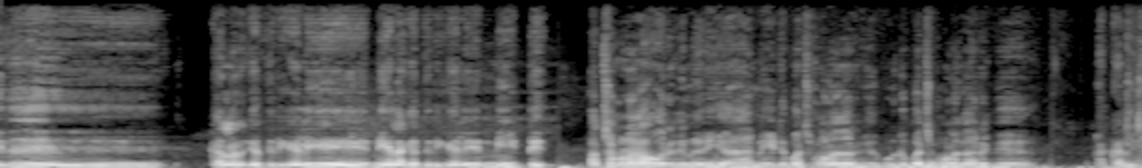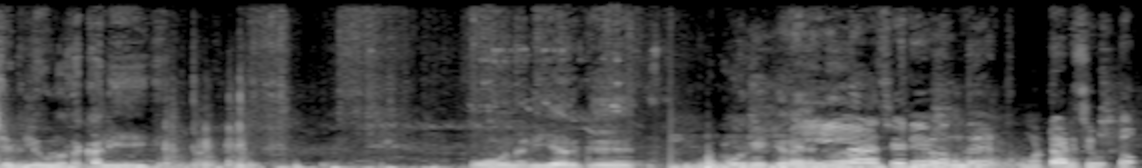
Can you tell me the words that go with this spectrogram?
இது கலர் கத்திரிக்காய் நீல கத்திரிக்காய் நீட்டு. பச்சை மிளகா இருக்குது நிறையா. நீட்டு பச்சை மிளகா இருக்குது குண்டு பச்சை மிளகா இருக்குது தக்காளி செடியில் இவ்வளோ தக்காளி. பூவு நிறைய இருக்குது முருங்கைக்கீரை. எல்லா செடியும் வந்து மொட்டை அடிச்சு விட்டோம்.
